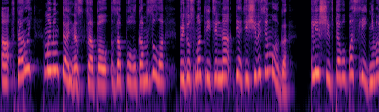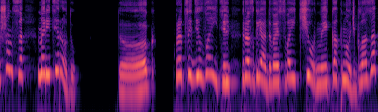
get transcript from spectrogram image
А второй моментально сцапал за полу камзола предусмотрительно пятящегося мага, лишив того последнего шанса на ретираду. «Так», – процедил воитель, разглядывая свои черные, как ночь, глаза –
